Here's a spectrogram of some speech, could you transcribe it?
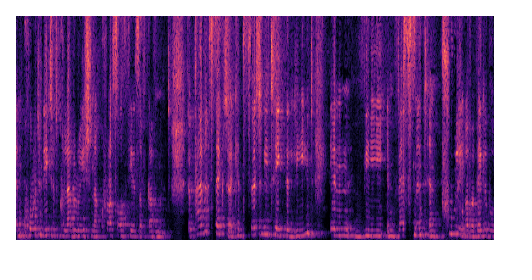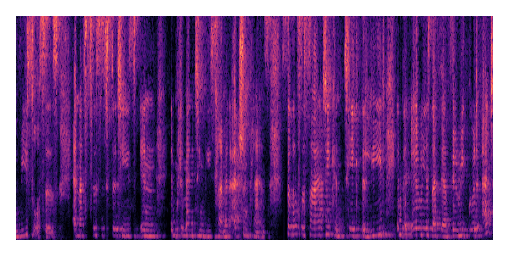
and coordinated collaboration across all spheres of government. The private sector can certainly take the lead in the investment and pooling of available resources and assist cities in implementing these climate action plans. Civil society can take the lead in the areas that they're very good at,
